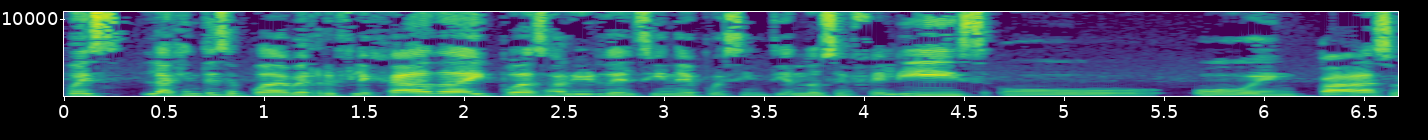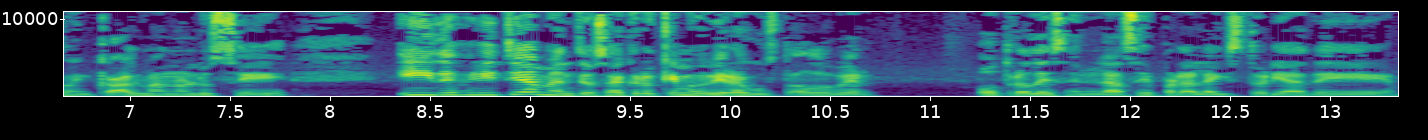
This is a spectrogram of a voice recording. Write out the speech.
pues la gente se pueda ver reflejada y pueda salir del cine pues sintiéndose feliz o, o en paz o en calma, no lo sé. Y definitivamente, o sea, creo que me hubiera gustado ver otro desenlace para la historia de,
